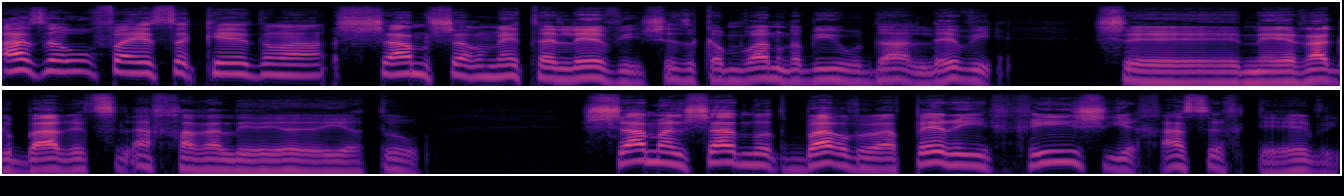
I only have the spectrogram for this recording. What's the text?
אז אהופה עסק קדמה, שם שרמת הלוי, שזה כמובן רבי יהודה הלוי, שנהרג בארץ לאחר עלייתו. שם על שדמות בר והפרי, חיש יחסך כאבי.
